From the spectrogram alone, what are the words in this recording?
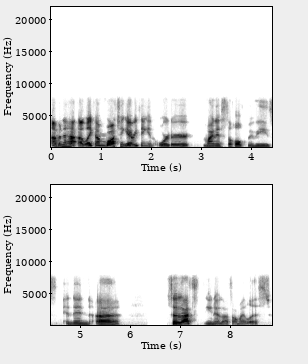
I'm gonna have like I'm watching everything in order, minus the Hulk movies, and then uh, so that's you know that's on my list.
